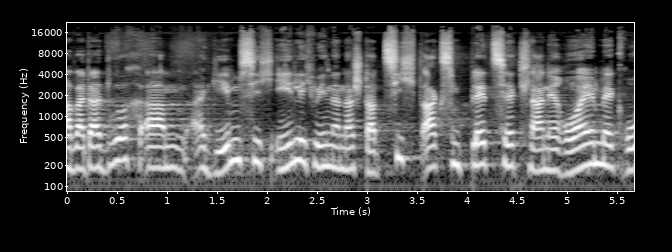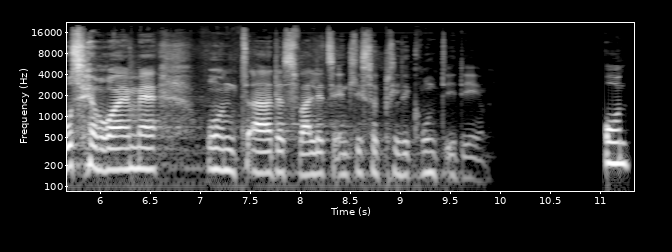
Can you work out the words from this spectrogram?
Aber dadurch ähm, ergeben sich ähnlich wie in einer Stadt Sichtachsenplätze, kleine Räume, große Räume und äh, das war letztendlich so ein bisschen die Grundidee. Und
